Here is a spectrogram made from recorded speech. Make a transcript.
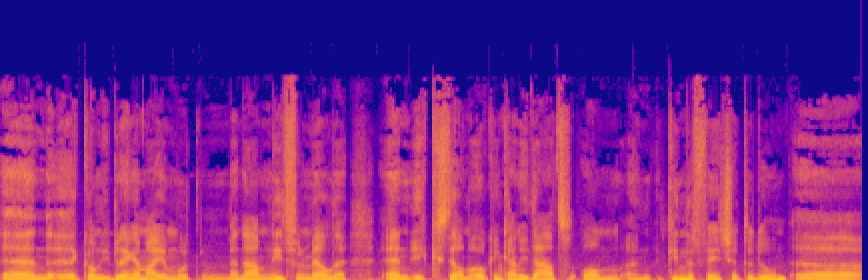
En uh, ik kom die brengen, maar je moet mijn naam niet vermelden. En ik stel me ook een kandidaat om een kinderfeestje te doen. Uh,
